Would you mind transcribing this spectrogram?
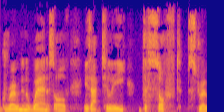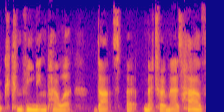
grown an awareness of is actually the soft stroke convening power that uh, metro mayors have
